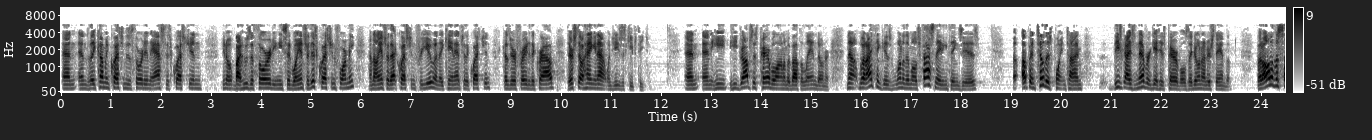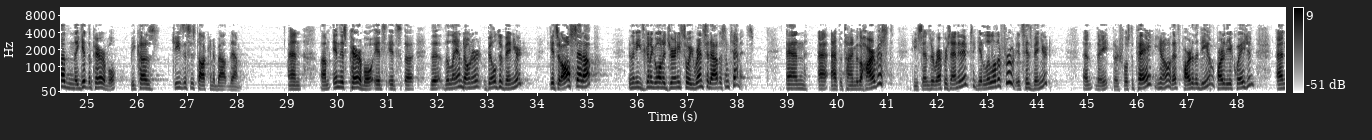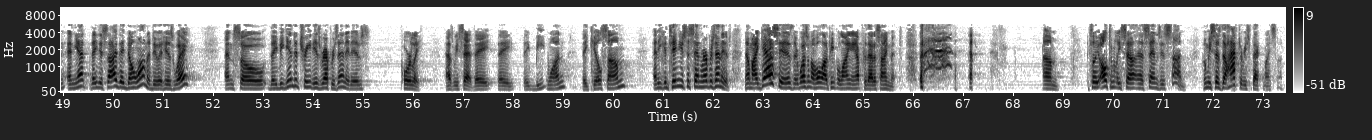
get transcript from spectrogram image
And, and they come and question his authority and they ask this question you know, by whose authority? And he said, well, answer this question for me, and I'll answer that question for you. And they can't answer the question because they're afraid of the crowd. They're still hanging out when Jesus keeps teaching. And, and he, he drops this parable on them about the landowner. Now, what I think is one of the most fascinating things is, uh, up until this point in time, these guys never get his parables. They don't understand them. But all of a sudden, they get the parable because Jesus is talking about them. And um, in this parable, it's, it's, uh, the, the landowner builds a vineyard, gets it all set up. and then he's going to go on a journey, so he rents it out to some tenants. And at the time of the harvest, he sends a representative to get a little of the fruit. It's his vineyard, and they they're supposed to pay. You know, that's part of the deal, part of the equation. And and yet they decide they don't want to do it his way, and so they begin to treat his representatives poorly. As we said, they they they beat one, they kill some, and he continues to send representatives. Now, my guess is there wasn't a whole lot of people lining up for that assignment. um, so he ultimately uh, sends his son, whom he says they'll have to respect my son,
